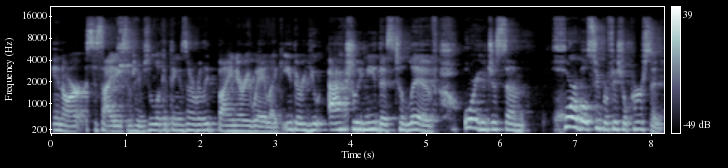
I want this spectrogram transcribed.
in our society sometimes you look at things in a really binary way, like either you actually need this to live, or you're just some horrible superficial person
